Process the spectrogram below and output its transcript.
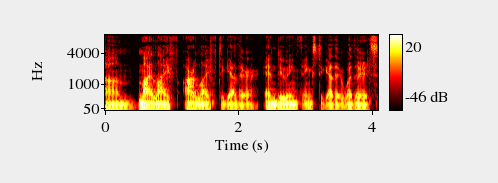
um, my life, our life together, and doing things together. Whether it's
